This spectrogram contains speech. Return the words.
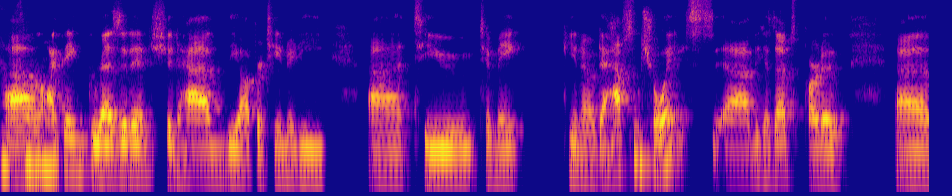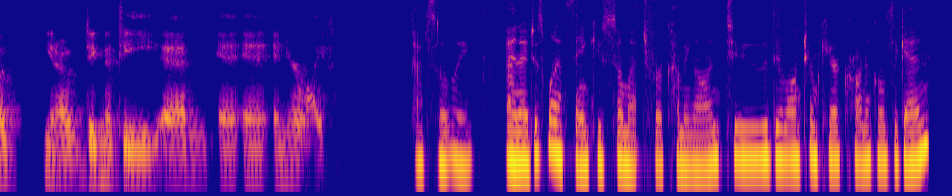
Um, I think residents should have the opportunity uh, to to make, you know, to have some choice uh, because that's part of uh, you know dignity and in, in your life. Absolutely. And i just want to thank you so much for coming on to the long-term care chronicles again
